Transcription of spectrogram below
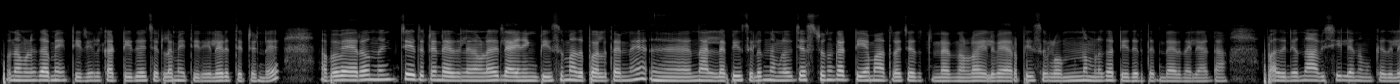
അപ്പോൾ നമ്മൾ ആ മെറ്റീരിയൽ കട്ട് ചെയ്ത് വെച്ചിട്ടുള്ള മെറ്റീരിയൽ എടുത്തിട്ടുണ്ട്. അപ്പോൾ വേറെ ഒന്നും ചെയ്തിട്ടുണ്ടായിരുന്നില്ല. നമ്മൾ ലൈനിങ് പീസും അതുപോലെ തന്നെ നല്ല നല്ല പീസിലും നമ്മൾ ജസ്റ്റ് ഒന്ന് കട്ട് ചെയ്യാൻ മാത്രമേ ചെയ്തിട്ടുണ്ടായിരുന്നുള്ളൂ. അതിൽ വേറെ പീസുകളൊന്നും നമ്മൾ കട്ട് ചെയ്തെടുത്തിട്ടുണ്ടായിരുന്നില്ല കേട്ടോ. അപ്പോൾ അതിന്റെ ഒന്നും ആവശ്യമില്ല നമുക്കിതിൽ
